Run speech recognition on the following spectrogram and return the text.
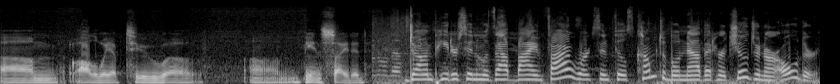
um, all the way up to uh, um, being cited. Dawn Peterson was out buying fireworks and feels comfortable now that her children are older.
